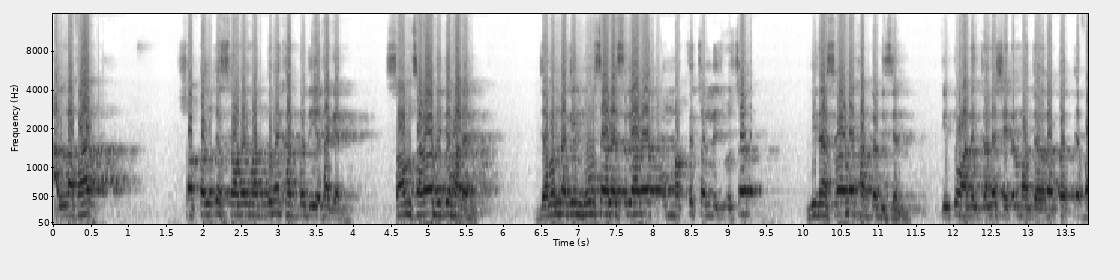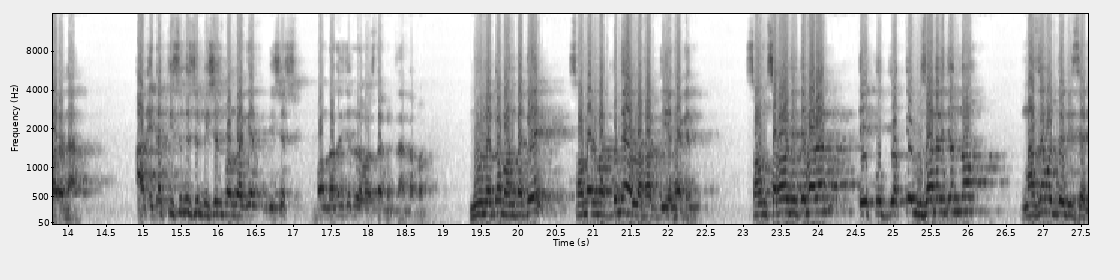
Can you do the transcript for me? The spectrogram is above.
আল্লাহ সকলকে শ্রমের মাধ্যমে খাদ্য দিয়ে থাকেন। শ্রম ছাড়াও দিতে পারেন। যেমন নাকি মুসা আলাহ উম্মতকে চল্লিশ বছর বিনা শ্রমে খাদ্য দিচ্ছেন কিন্তু অনেকজনে সেটার মর্যাদা করতে পারে না। আর এটা কিছু কিছু বিশেষ বন্ধাকে বিশেষ বন্ধাদের জন্য ব্যবস্থা করতেন আল্লাহ মূলত বন্ধাকে শ্রমের মাধ্যমে আল্লাহ দিয়ে থাকেন। শ্রম ছাড়াও দিতে পারেন, এই কুদরতকে বোঝানোর জন্য মাঝে মধ্যে দিচ্ছেন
